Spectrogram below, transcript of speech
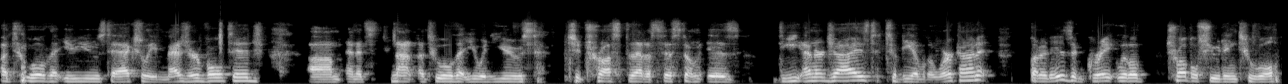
a tool that you use to actually measure voltage um, and it's not a tool that you would use to trust that a system is de-energized to be able to work on it but it is a great little troubleshooting tool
